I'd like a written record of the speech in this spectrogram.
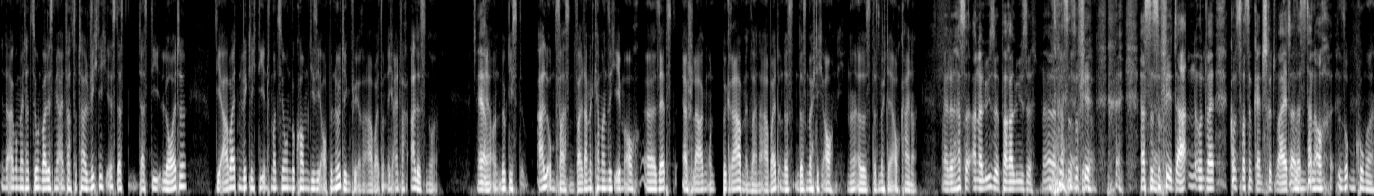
in der Argumentation, weil es mir einfach total wichtig ist, dass, dass die Leute, die arbeiten, wirklich die Informationen bekommen, die sie auch benötigen für ihre Arbeit und nicht einfach alles nur. Ja. und möglichst allumfassend, weil damit kann man sich eben auch äh, selbst erschlagen und begraben in seiner Arbeit und das, das möchte ich auch nicht. Ne? Also das, das möchte ja auch keiner. Ja, dann hast du Analyse, Paralyse. Ne? Dann hast du so viel, Genau. hast du Ja. so viel Daten und weil kommst trotzdem keinen Schritt weiter. Das ist dann auch, Suppenkoma.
